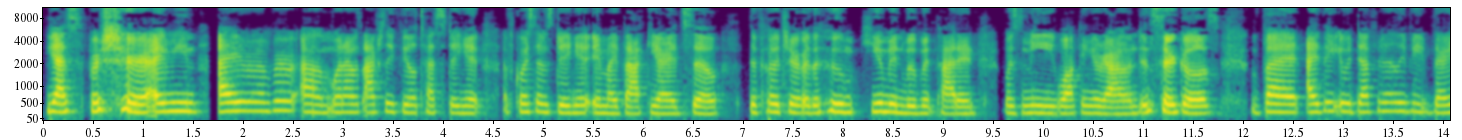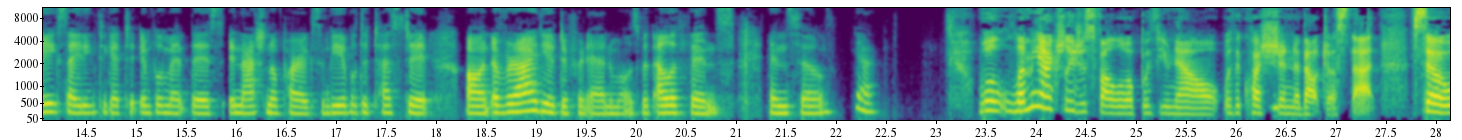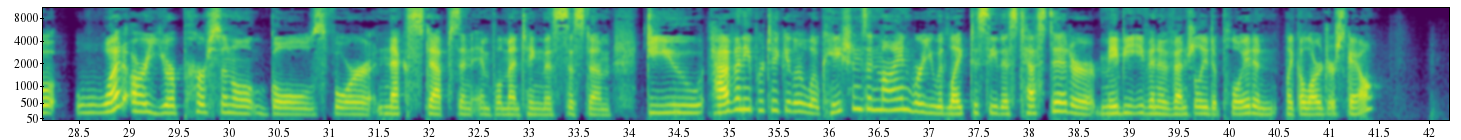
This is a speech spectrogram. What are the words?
Yes, for sure. I mean, I remember um, when I was actually field testing it, of course, I was doing it in my backyard. So the poacher or the hum- human movement pattern was me walking around in circles. But I think it would definitely be very exciting to get to implement this in national parks and be able to test it on a variety of different animals with elephants. And so, yeah. Well, let me actually just follow up with you now with a question about just that. So, what are your personal goals for next steps in implementing this system? Do you have any particular locations in mind where you would like to see this tested or maybe even eventually deployed in like a larger scale?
